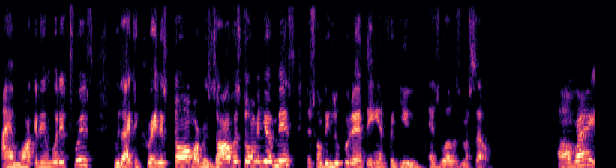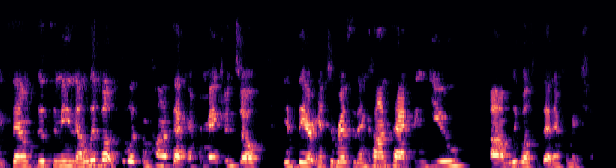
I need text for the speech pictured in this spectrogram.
I am marketing with a twist. We like to create a storm or resolve a storm in your midst. That's going to be lucrative at the end for you as well as myself. All right, sounds good to me. Now, live up with some contact information. So, if they're interested in contacting you, um, leave us with that information.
